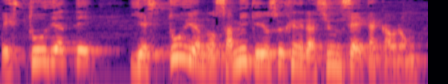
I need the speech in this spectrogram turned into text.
estudiate y estudianos a mí que yo soy generación Z, cabrón.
